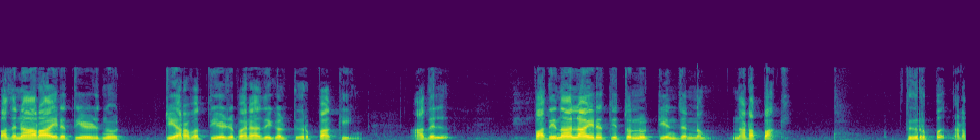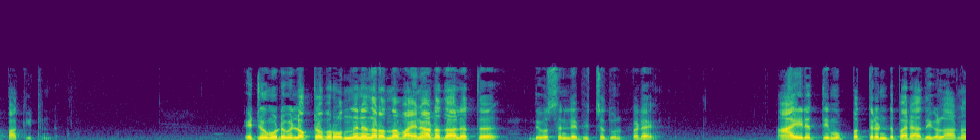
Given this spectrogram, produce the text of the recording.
പതിനാറായിരത്തി എഴുന്നൂറ്റി അറുപത്തിയേഴ് പരാതികൾ തീർപ്പാക്കി അതിൽ പതിനാലായിരത്തി തൊണ്ണൂറ്റിയഞ്ചെണ്ണം നടപ്പാക്കി. തീർപ്പ് നടപ്പാക്കിയിട്ടുണ്ട്. ഏറ്റവും ഒടുവിൽ ഒക്ടോബർ ഒന്നിന് നടന്ന വയനാട് അദാലത്ത് ദിവസം ലഭിച്ചതുൾപ്പെടെ ആയിരത്തി മുപ്പത്തിരണ്ട് പരാതികളാണ്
